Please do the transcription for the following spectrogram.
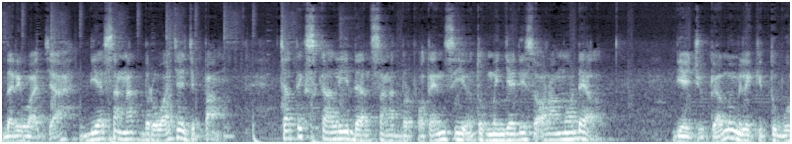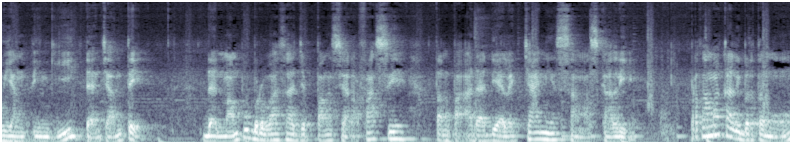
Dari wajah, dia sangat berwajah Jepang. Cantik sekali dan sangat berpotensi untuk menjadi seorang model. Dia juga memiliki tubuh yang tinggi dan cantik dan mampu berbahasa Jepang secara fasih tanpa ada dialek Chinese sama sekali. Pertama kali bertemu,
